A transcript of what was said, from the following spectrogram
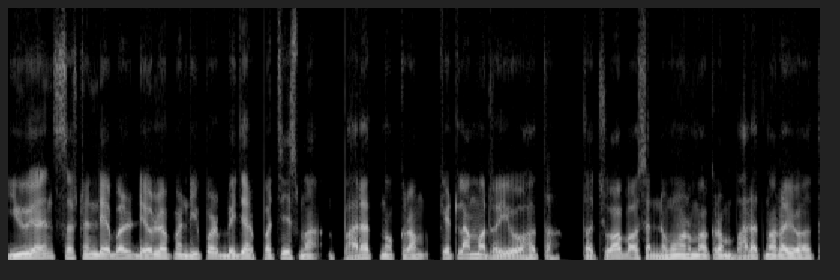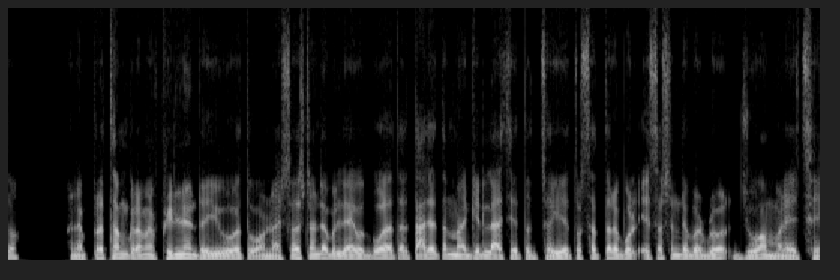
યુએન સસ્ટેનેબલ ડેવલપમેન્ટ રિપોર્ટ બે હજાર પચીસમાં ભારતનો ક્રમ કેટલામાં રહ્યો હતો? તો જવાબ આવશે નવ્વાણુંમાં ક્રમ ભારતનો રહ્યો હતો અને પ્રથમ ક્રમે ફિનલેન્ડ રહ્યું હતું અને સસ્ટેનેબલ લેવલ ગોલ અત્યારે તાજેતરમાં કેટલા છે તો જોઈએ તો સત્તર ગોલ એ સસ્ટેનેબલ ગોલ જોવા મળે છે.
